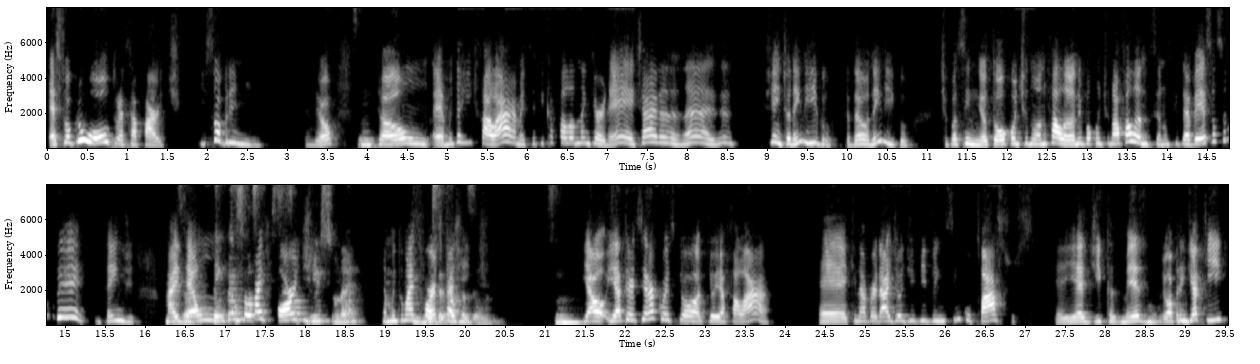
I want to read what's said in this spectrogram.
É sobre o outro essa parte e sobre mim, entendeu? Sim. Então, é, muita gente fala, ah, mas você fica falando na internet, ah, né. Gente, eu nem ligo, entendeu? Eu nem ligo. Tipo assim, eu tô continuando falando e vou continuar falando. Se você não quiser ver, é só você não vê, entende? Mas é Exato. é um Tem pessoas mais que forte disso, né? É muito mais que forte que tá a gente. Fazendo. Sim. E a, e a terceira coisa que eu, que eu ia falar é que, na verdade, eu divido em cinco passos, que aí é dicas mesmo. Eu aprendi aqui,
